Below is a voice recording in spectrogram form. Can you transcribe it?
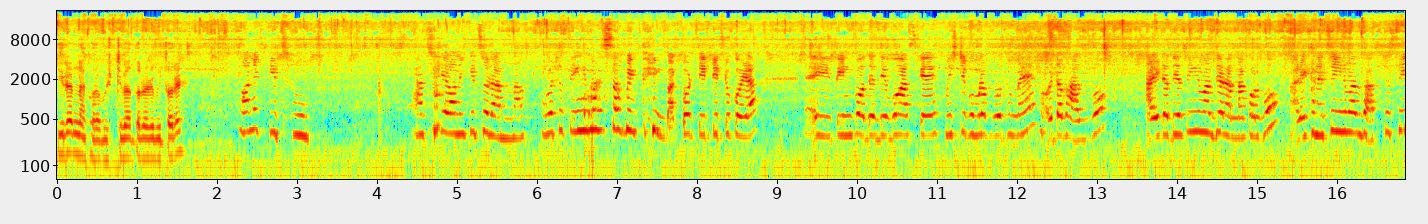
কি রান্না করো বৃষ্টি বাদলের ভিতরে? অনেক কিছু। আজকে অনেক কিছু রান্না। অবশ্য চিংড়ি মাছ আমি তিন ভাগ করছি একটু একটু কইরা। এই তিন পদে দেব আজকে মিষ্টি কুমড়া প্রথমে ওইটা ভাজবো। আর এটা দিয়ে চিংড়ি মাছ দিয়ে রান্না করব। আর এখানে চিংড়ি মাছ ভাজতেছি।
